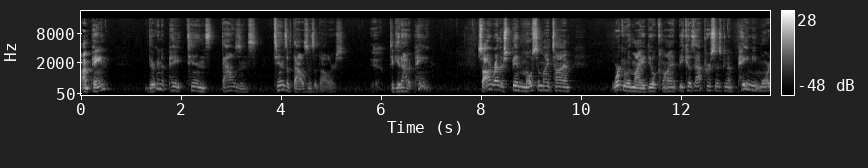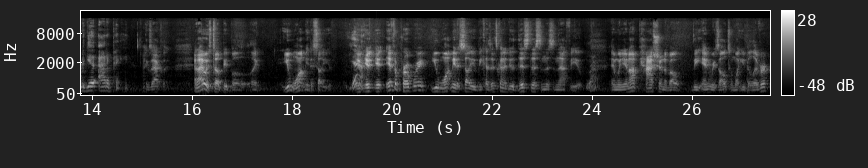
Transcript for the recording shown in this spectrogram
I'm pain, they're going to pay tens, thousands, tens of thousands of dollars Yeah. to get out of pain. So I'd rather spend most of my time working with my ideal client because that person is going to pay me more to get out of pain. Exactly. And I always tell people, like, you want me to sell you. Yeah. If, if, if appropriate, you want me to sell you because it's going to do this, this, and this, and that for you. Right. And when you're not passionate about the end results and what you deliver,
